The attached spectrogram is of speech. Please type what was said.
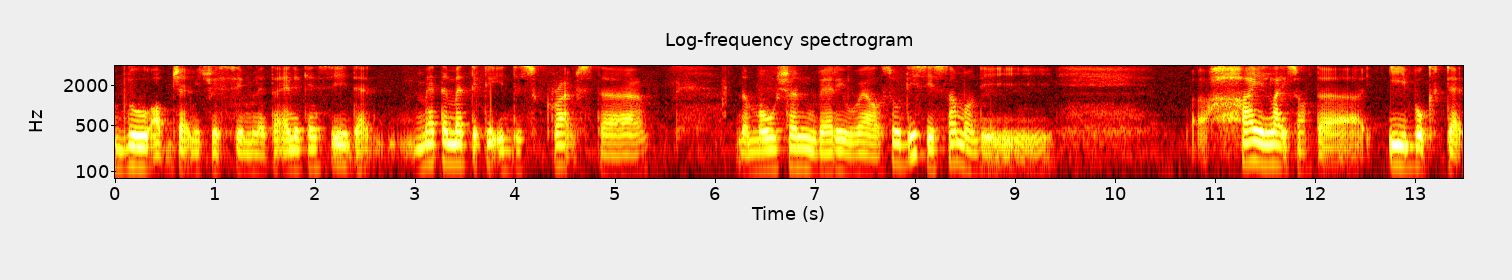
blue object which is simulated. And you can see that mathematically it describes the the motion very well. So this is some of the highlights of the ebook that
